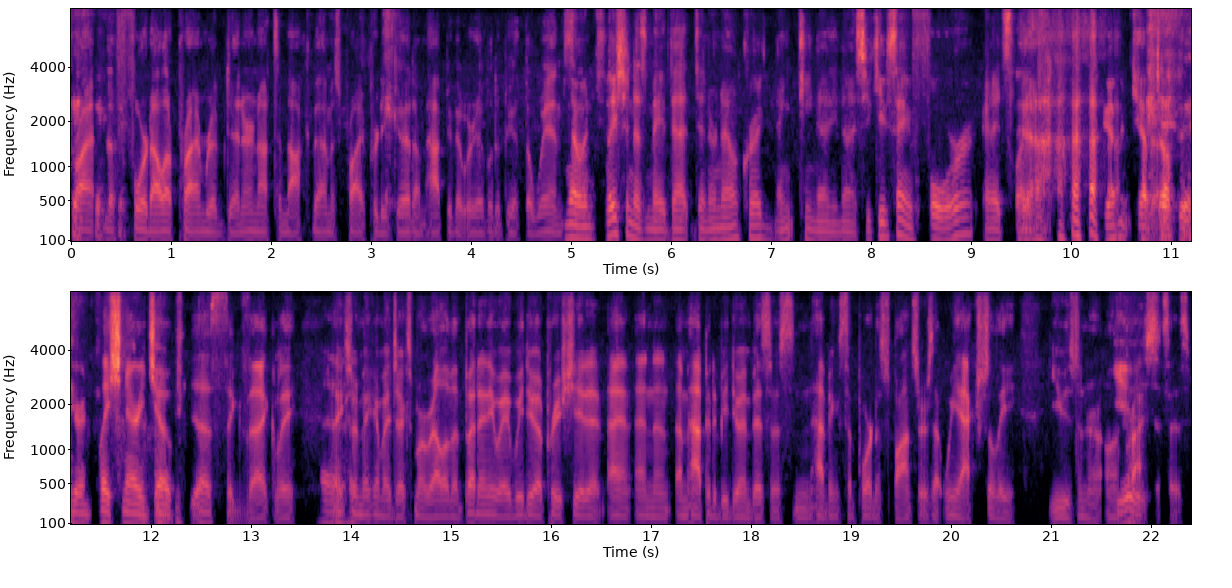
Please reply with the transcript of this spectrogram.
prime, the four dollar prime rib dinner, not to knock them, is probably pretty good. I'm happy that we're able to be at the Wynn. No, inflation has made that dinner now, Craig, nineteen ninety nine. So you keep saying four, and it's like yeah, you haven't kept up with your inflationary joke. yes, exactly. Uh, Thanks for making my jokes more relevant. But anyway, we do appreciate it, and, and I'm happy to be doing business and having supportive sponsors that we actually use in our own Use. practices.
